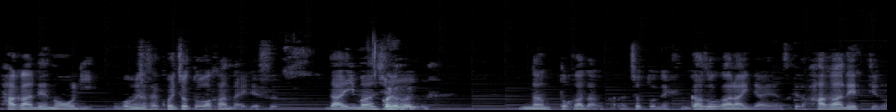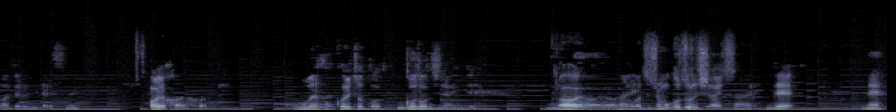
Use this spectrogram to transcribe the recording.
鋼の鬼。ごめんなさい。これちょっとわかんないです。大魔はいはい獣、なんとかなんかな。ちょっとね、画像が荒いんであれなんですけど、鋼っていうのが出るみたいですね。はいはいはい。ごめんなさい、これちょっとご存知ないんで。はいはいはい。はい私もご存知ないです。はい。で、ね、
